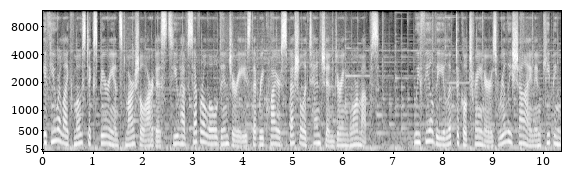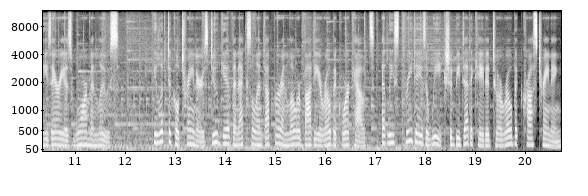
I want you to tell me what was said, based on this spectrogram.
If you are like most experienced martial artists you have several old injuries that require special attention during warm-ups. We feel the elliptical trainers really shine in keeping these areas warm and loose. Elliptical trainers do give an excellent upper and lower body aerobic workouts, at least three days a week should be dedicated to aerobic cross-training.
